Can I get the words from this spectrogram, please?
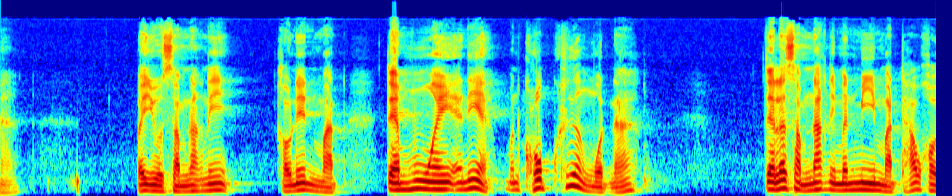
นะ ไปอยู่สำนักนี้ เขาเน้นหมัด แต่มวยอันเนี้ยมันครบเครื่องหมดนะ แต่ละสำนักนี่มันมีหมัดเท้าเข่า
